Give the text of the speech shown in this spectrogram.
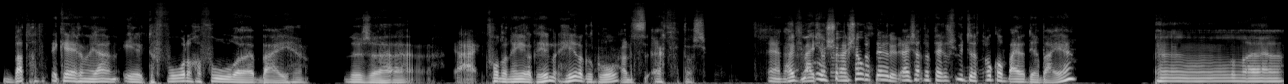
dat, ik kreeg een, ja, een Erik tevoren gevoel eh, bij. Dus eh, ja, ik vond het een heerlijke, heerlijke, heerlijke goal. Ja, dat is echt fantastisch. En Hij zat, hij, sowieso zat er tegen, in. hij zat er tegen Utrecht ook al bijna dichtbij, hè? Eh, Eh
